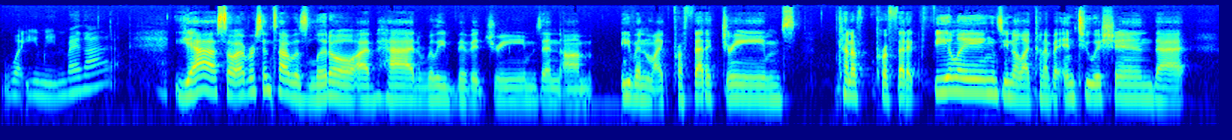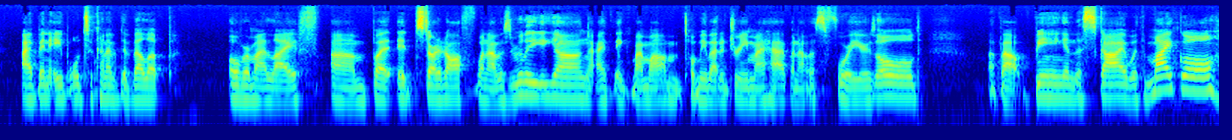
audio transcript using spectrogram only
what you mean by that? Yeah, so ever since I was little, I've had really vivid dreams and um, even like prophetic dreams, kind of prophetic feelings, you know, like kind of an intuition that I've been able to kind of develop over my life. Um, but it started off when I was really young. I think my mom told me about a dream I had when I was four years old about being in the sky with Michael,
